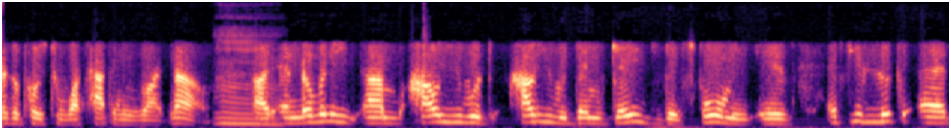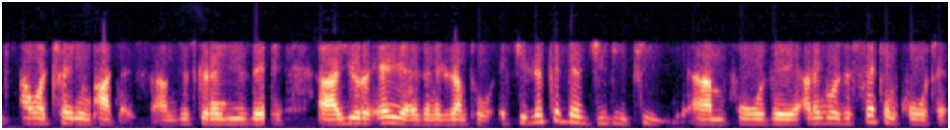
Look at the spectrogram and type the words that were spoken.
as opposed to what's happening right now. Mm. Right? And normally, um, how you would how you would then gauge this for me is if you look at our trading partners. I'm just going to use the uh, euro area as an example. If you look at the GDP um, for the I think it was the second quarter,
